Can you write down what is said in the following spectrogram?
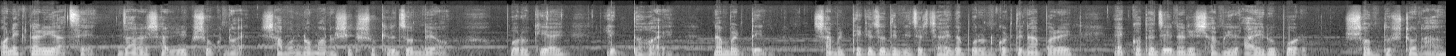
অনেক নারী আছে যারা শারীরিক সুখ নয়, সামান্য মানসিক সুখের জন্যেও পরকীয়ায় লিপ্ত হয়। নাম্বার তিন, স্বামীর থেকে যদি নিজের চাহিদা পূরণ করতে না পারে, এক কথা যে নারীর স্বামীর আয়ের উপর সন্তুষ্ট না।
